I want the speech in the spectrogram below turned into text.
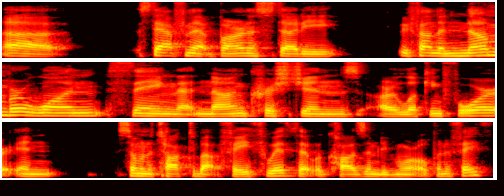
uh, stat from that Barna study. We found the number one thing that non Christians are looking for in someone to talk about faith with that would cause them to be more open to faith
